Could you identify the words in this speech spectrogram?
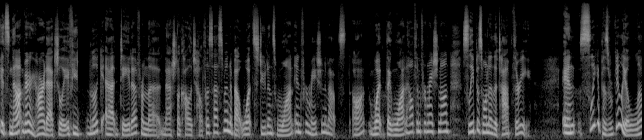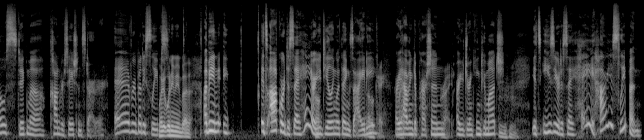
it's not very hard, actually. If you look at data from the National College Health Assessment about what students want information about, on, what they want health information on, sleep is one of the top three. And sleep is really a low stigma conversation starter. Everybody sleeps. What, what do you mean by that? I mean, it's awkward to say, hey, are you oh. dealing with anxiety? Okay. Are right. you having depression? Right. Are you drinking too much? Mm-hmm. It's easier to say, hey, how are you sleeping?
